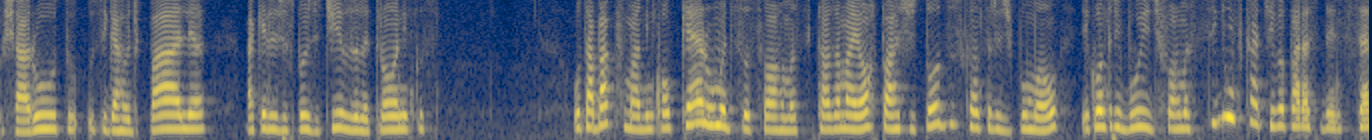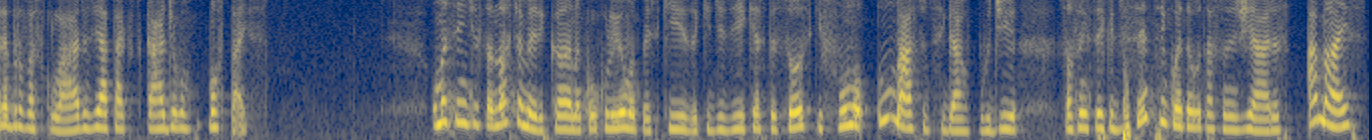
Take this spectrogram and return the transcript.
o charuto, o cigarro de palha, aqueles dispositivos eletrônicos. O tabaco fumado em qualquer uma de suas formas causa a maior parte de todos os cânceres de pulmão e contribui de forma significativa para acidentes cerebrovasculares e ataques cardiomortais. Uma cientista norte-americana concluiu uma pesquisa que dizia que as pessoas que fumam um maço de cigarro por dia sofrem cerca de 150 mutações diárias a mais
